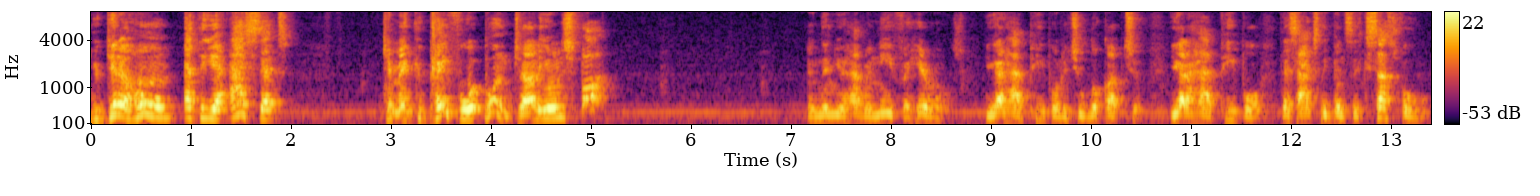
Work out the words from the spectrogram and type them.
You get a home after your assets can make you pay for it. Boom, Johnny on the spot. And then you have a need for heroes. You got to have people that you look up to. You got to have people that's actually been successful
